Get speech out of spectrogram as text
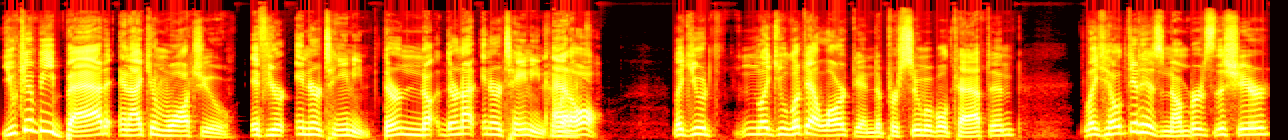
You can be bad, and I can watch you if you're entertaining. They're not. They're not entertaining Correct. at all. Like you, like you look at Larkin, the presumable captain. Like he'll get his numbers this year.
